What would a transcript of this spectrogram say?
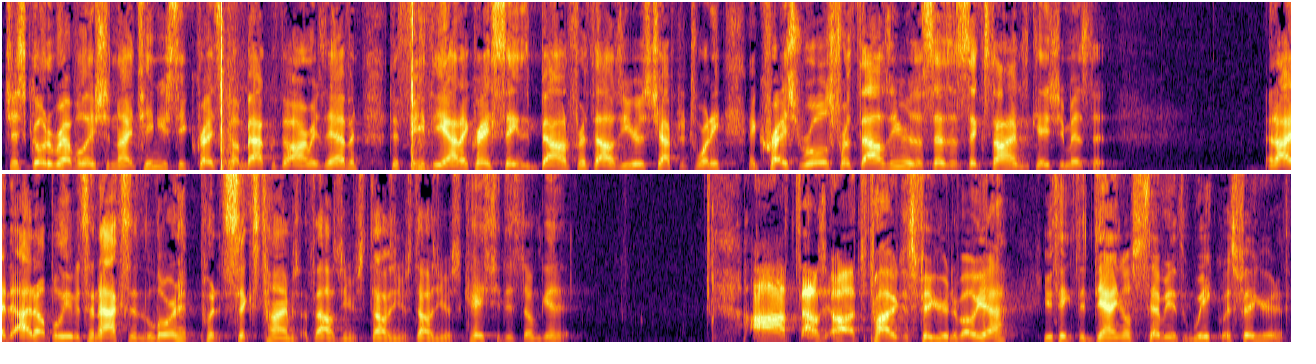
Just go to Revelation 19. You see Christ come back with the armies of heaven, defeat the Antichrist. Satan's bound for a thousand years, chapter 20. And Christ rules for a thousand years. It says it six times, in case you missed it. And I, I don't believe it's an accident the Lord put six times a thousand years, thousand years, thousand years, in case you just don't get it. Ah, thousand, oh, it's probably just figurative. Oh, yeah? You think the Daniel 70th week was figurative?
